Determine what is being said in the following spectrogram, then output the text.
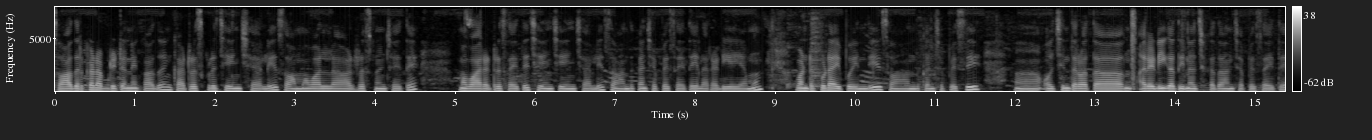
సో ఆధార్ కార్డ్ అప్డేట్ అనే కాదు ఇంకా అడ్రస్ కూడా చేంజ్ చేయాలి. సో అమ్మ వాళ్ళ అడ్రస్ నుంచి అయితే మా వారి అడ్రస్ అయితే చేంజ్ చేయించాలి. సో అందుకని చెప్పేసి అయితే ఇలా రెడీ అయ్యాము. వంట కూడా అయిపోయింది. సో అందుకని చెప్పేసి వచ్చిన తర్వాత రెడీగా తినొచ్చు కదా అని చెప్పేసి అయితే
